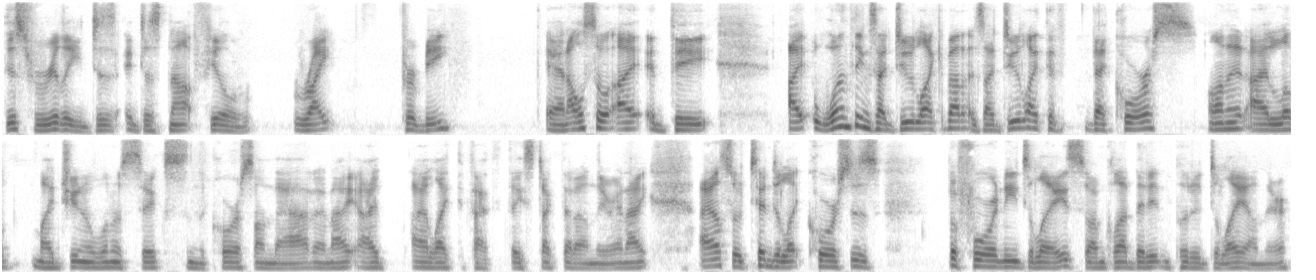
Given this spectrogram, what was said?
this really does it does not feel right for me and also I the I one of the things I do like about it is I do like the that chorus on it. I love my Juno 106 and the chorus on that, and I I, I like the fact that they stuck that on there. And I I also tend to like choruses before any delays, so I'm glad they didn't put a delay on there.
